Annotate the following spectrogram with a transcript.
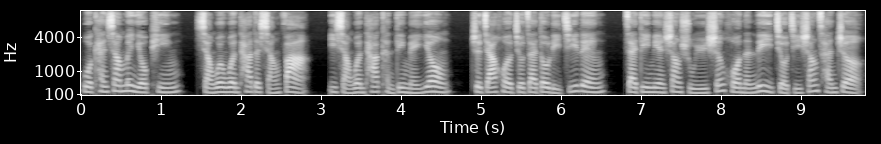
我看向闷油瓶，想问问他的想法。一想问他肯定没用，这家伙就在兜里机灵，在地面上属于生活能力九级伤残者。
